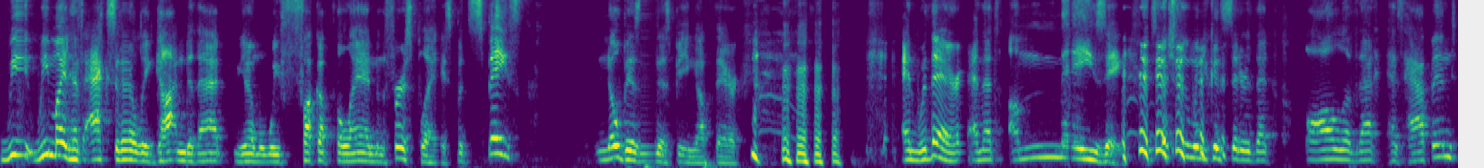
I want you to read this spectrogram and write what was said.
we we might have accidentally gotten to that, you know, when we fuck up the land in the first place. But space, no business being up there, and we're there, and that's amazing. Especially when you consider that all of that has happened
